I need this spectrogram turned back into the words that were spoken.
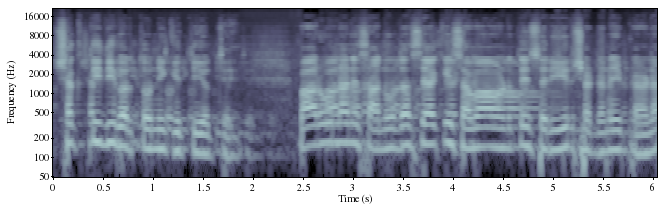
ਸ਼ਕਤੀ ਦੀ ਵਰਤੋਂ ਨਹੀਂ ਕੀਤੀ ਉੱਥੇ। ਪਰ ਉਹਨਾਂ ਨੇ ਸਾਨੂੰ ਦੱਸਿਆ ਕਿ ਸਮਾਂ ਆਉਣ ਤੇ ਸਰੀਰ ਛੱਡਣਾ ਹੀ ਪੈਣਾ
